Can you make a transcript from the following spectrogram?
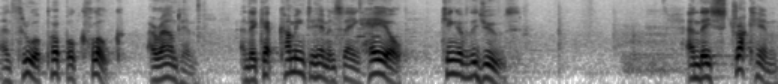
and threw a purple cloak around him. And they kept coming to him and saying, Hail, King of the Jews. And they struck him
